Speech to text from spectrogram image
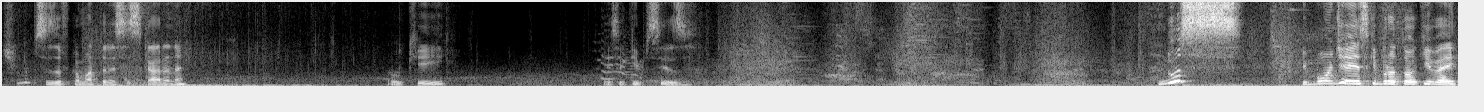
Acho que não precisa ficar matando esses caras, né? Ok. Esse aqui precisa. Nossa! Que bonde é esse que brotou aqui, velho?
